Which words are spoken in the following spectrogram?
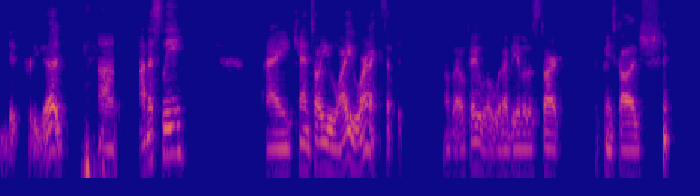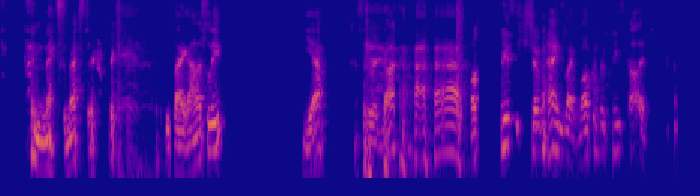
you did pretty good. Uh, honestly, I can't tell you why you weren't accepted. I was like, okay, well, would I be able to start at Queens College next semester? He's like, honestly, yeah, consider it done. he shook my hand. He's like, welcome to Queens College. I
